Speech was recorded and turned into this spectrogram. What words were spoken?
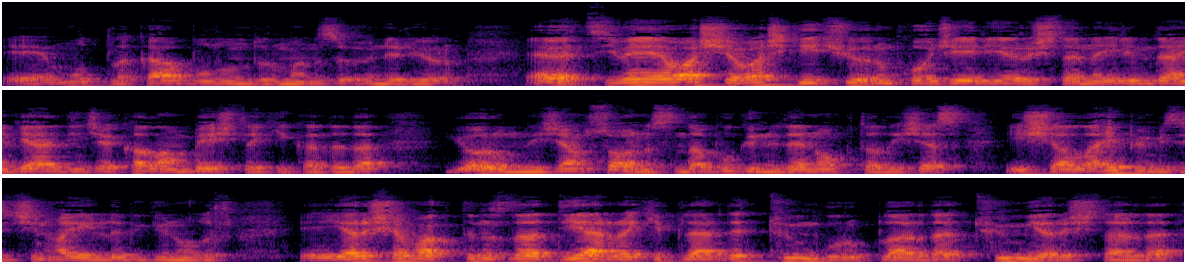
e, mutlaka bulundurmanızı öneriyorum. Evet ve yavaş yavaş geçiyorum Kocaeli yarışlarına. Elimden geldiğince kalan 5 dakikada da yorumlayacağım. Sonrasında bugünü de noktalayacağız. İnşallah hepimiz için hayırlı bir gün olur. E, yarışa baktığınızda diğer rakiplerde tüm gruplarda, tüm yarışlarda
